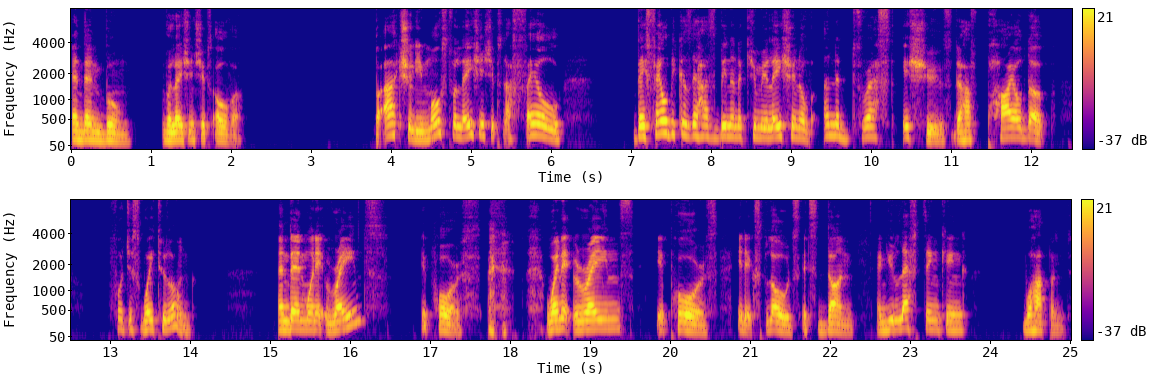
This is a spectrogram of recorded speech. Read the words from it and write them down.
and then boom, relationship's over. But actually, most relationships that fail, they fail because there has been an accumulation of unaddressed issues that have piled up for just way too long. And then when it rains, it pours. when it rains, it pours, it explodes, it's done. And you left thinking, what happened?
